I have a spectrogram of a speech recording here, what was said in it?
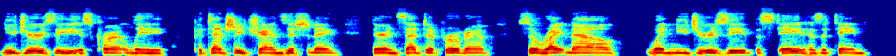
New Jersey is currently potentially transitioning their incentive program. So right now, when New Jersey, the state, has attained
